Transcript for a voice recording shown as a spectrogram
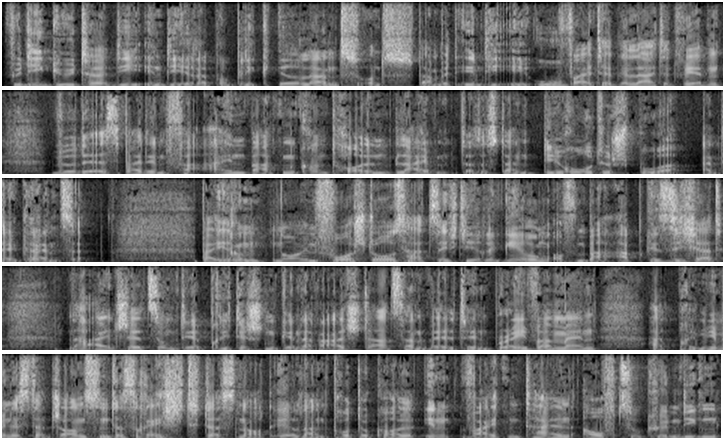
Für die Güter, die in die Republik Irland und damit in die EU weitergeleitet werden, würde es bei den vereinbarten Kontrollen bleiben. Das ist dann die rote Spur an der Grenze. Bei ihrem neuen Vorstoß hat sich die Regierung offenbar abgesichert. Nach Einschätzung der britischen Generalstaatsanwältin Braverman hat Premierminister Johnson das Recht, das Nordirland-Protokoll in weiten Teilen aufzukündigen,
